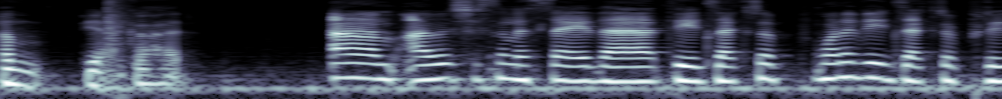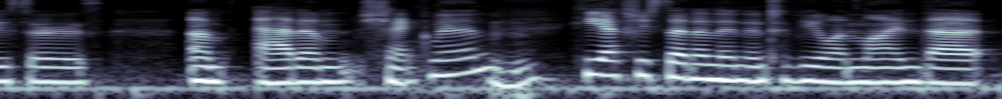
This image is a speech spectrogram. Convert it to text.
um, yeah, go ahead. Um, I was just going to say that the executive, one of the executive producers, um, Adam Shankman, he actually said in an interview online that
